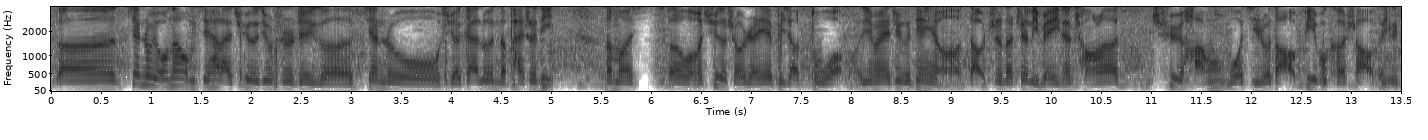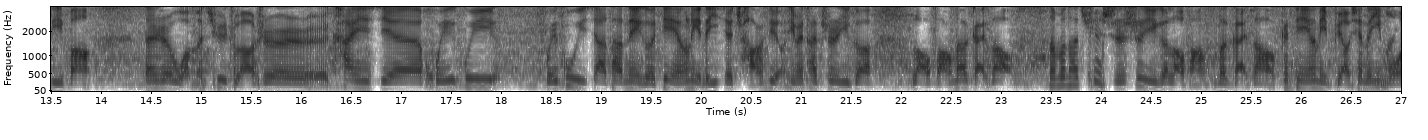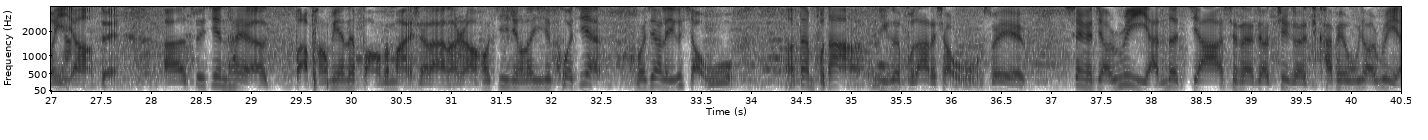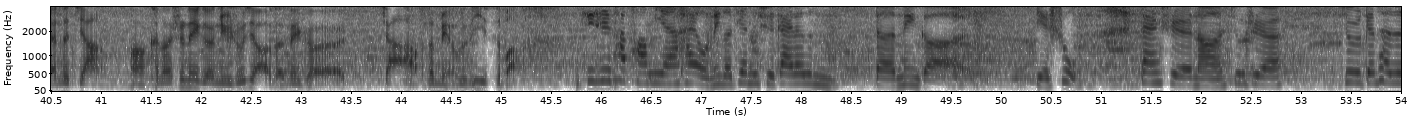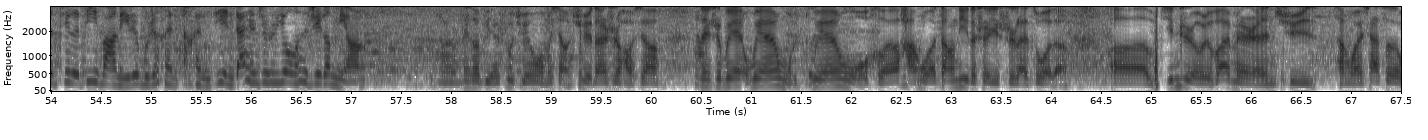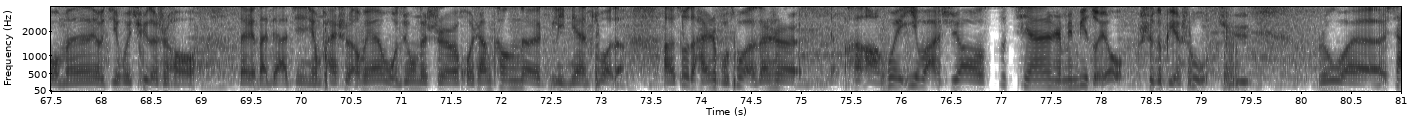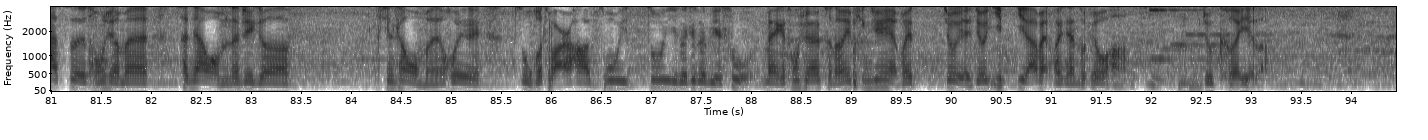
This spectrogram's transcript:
呃，建筑游呢，我们接下来去的就是这个建筑学概论的拍摄地。那么，呃，我们去的时候人也比较多，因为这个电影导致的这里边已经成了去韩国济州岛必不可少的一个地方。但是我们去主要是看一些回归。回顾一下他那个电影里的一些场景，因为它是一个老房的改造，那么它确实是一个老房子的改造，跟电影里表现的一模一样。对，啊，最近他也把旁边的房子买下来了，然后进行了一些扩建，扩建了一个小屋，啊，但不大，一个不大的小屋，所以现在叫瑞妍的家，现在叫这个咖啡屋叫瑞妍的家，啊，可能是那个女主角的那个家的名字意思吧。其实它旁边还有那个建筑学盖的的那个别墅，但是呢，就是就是跟它的这个地方离着不是很很近，但是就是用了它这个名儿。嗯，那个别墅群我们想去，但是好像那是魏延魏延武魏延武和韩国当地的设计师来做的，呃，禁止外面人去参观。下次我们有机会去的时候，再给大家进行拍摄。魏延武用的是火山坑的理念做的，啊，做的还是不错的，但是很昂贵，一晚需要四千人民币左右，是个别墅区。如果下次同学们参加我们的这个。行程我们会组个团儿哈，租租一个这个别墅，每个同学可能平均也会就也就一一两百块钱左右哈，嗯就可以了。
